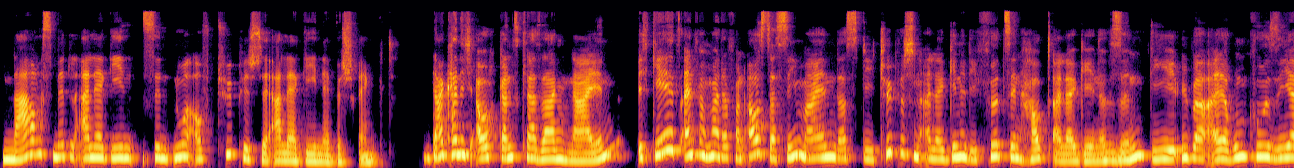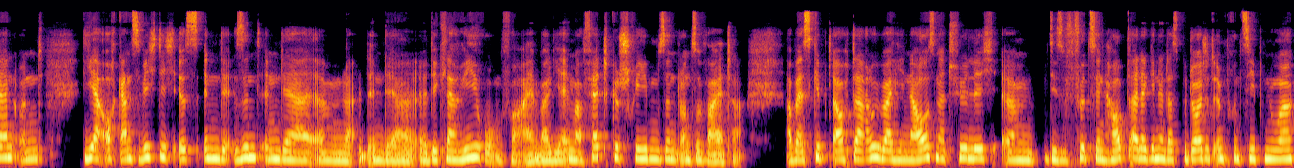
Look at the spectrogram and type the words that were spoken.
Nahrungsmittelallergien sind nur auf typische Allergene beschränkt. Da kann ich auch ganz klar sagen, nein. Ich gehe jetzt einfach mal davon aus, dass Sie meinen, dass die typischen Allergene die 14 Hauptallergene sind, die überall rumkursieren und die ja auch ganz wichtig ist in de, sind in der, ähm, in der äh, Deklarierung vor allem, weil die ja immer fett geschrieben sind und so weiter. Aber es gibt auch darüber hinaus natürlich ähm, diese 14 Hauptallergene. Das bedeutet im Prinzip nur,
